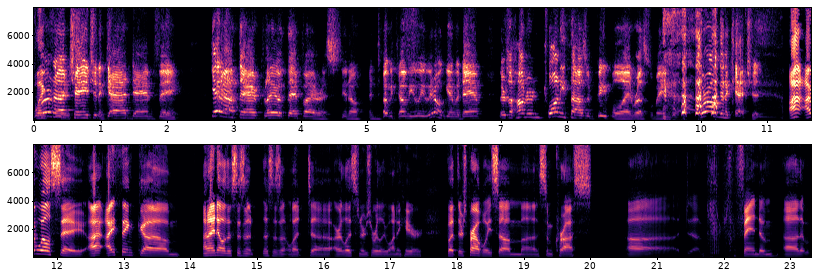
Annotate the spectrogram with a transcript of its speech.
We're not changing a goddamn thing get out there and play with that virus. You know, in WWE, we don't give a damn. There's 120,000 people at WrestleMania. We're all gonna catch it. I, I will say, I, I think, um, and I know this isn't this isn't what uh, our listeners really want to hear, but there's probably some uh, some cross uh, fandom uh, that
